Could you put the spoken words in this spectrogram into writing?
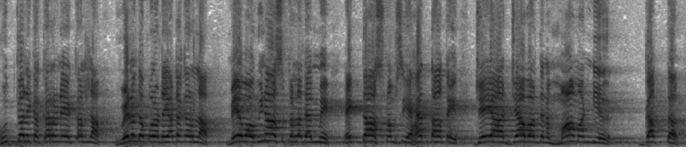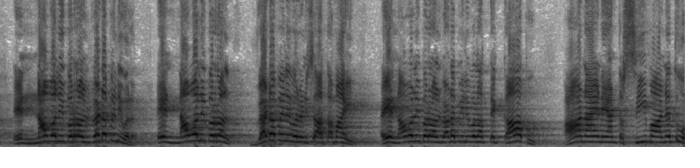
පුද්ගලික කරණය කල්ලා වෙළඳ පොලට යට කරලා මේවා විනාශ කරලා දැම්මේ 1977 ජයා ජයවර්ධන මාමණ්ඩිය ගත්ත ඒ නවලිබරල් වැඩපිළිවෙල. ඒ නවලිබරල් වැඩපිළිවෙල නිසා තමයි ඒ නවලිබරල් වැඩපිළිවෙලත් එක්ක ආපු ආනයනයන්ට සීමා නැතුව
